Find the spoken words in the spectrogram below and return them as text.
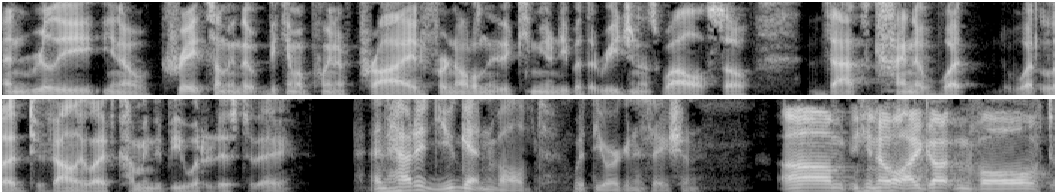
and really, you know, create something that became a point of pride for not only the community but the region as well. So that's kind of what what led to Valley Life coming to be what it is today. And how did you get involved with the organization? Um, you know, I got involved.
